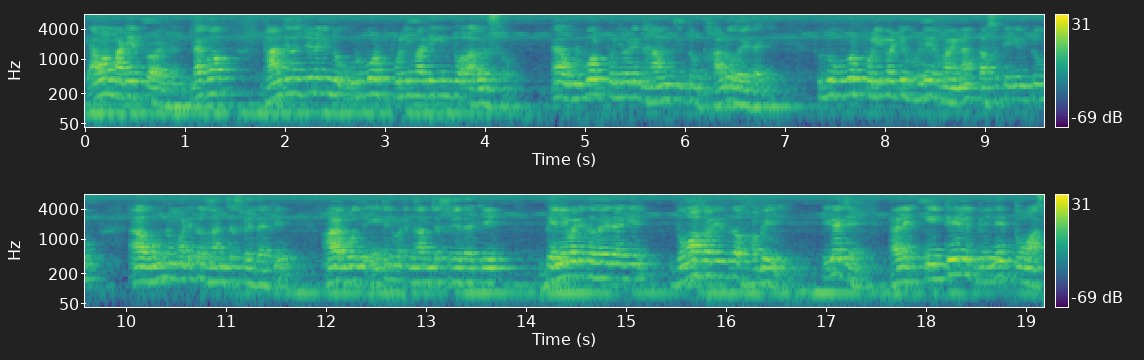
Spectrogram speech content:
কেমন মাটির প্রয়োজন? দেখো, ধান চাষের জন্য কিন্তু উর্বর পলি মাটি কিন্তু আদর্শ। হ্যাঁ উর্বর পলি মাটি ধান কিন্তু ভালো হয়ে থাকে। শুধু উর্বর পলি মাটি হলেই হয় না, তার সাথে কিন্তু অন্য মাটিতেও ধান চাষ হয়ে থাকে। আর বলতে, এঁটেল মাটি ধান চাষ হয়ে থাকে। বেলে মাটিতে হয়ে থাকে দোঁয়াশ মাটিতে তো হবেই, ঠিক আছে? তাহলে এঁটেল, বেলে দোঁয়াশ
